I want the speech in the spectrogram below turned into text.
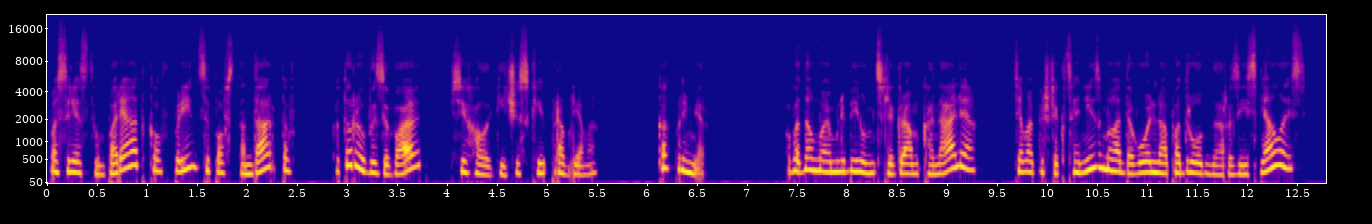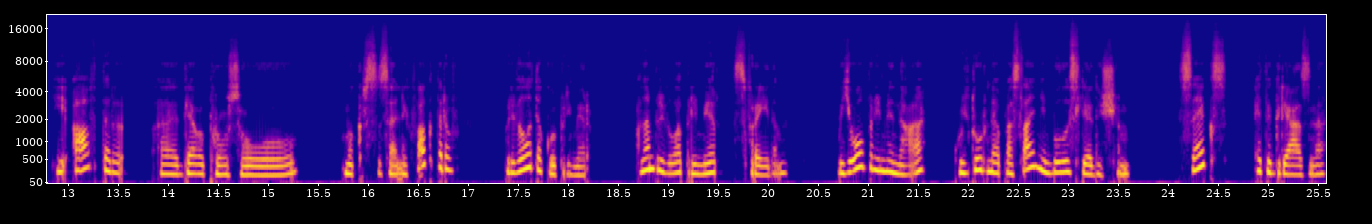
посредством порядков, принципов, стандартов, которые вызывают психологические проблемы. Как пример, в одном моем любимом телеграм-канале тема перфекционизма довольно подробно разъяснялась, и автор э, для вопроса о макросоциальных факторов привела такой пример — она привела пример с Фрейдом. В его времена культурное послание было следующим. Секс — это грязно,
